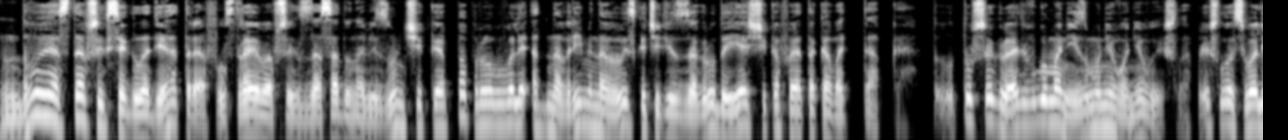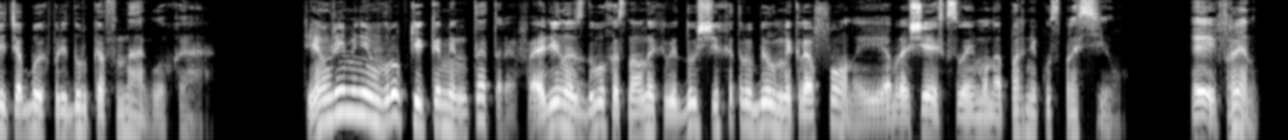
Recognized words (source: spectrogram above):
Двое оставшихся гладиаторов, устраивавших засаду на везунчика, попробовали одновременно выскочить из-за груды ящиков и атаковать тапка. Тут уж играть в гуманизм у него не вышло. Пришлось валить обоих придурков наглухо. Тем временем в рубке комментаторов один из двух основных ведущих отрубил микрофон и, обращаясь к своему напарнику, спросил. «Эй, Фрэнк,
